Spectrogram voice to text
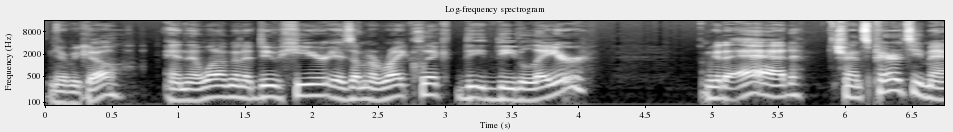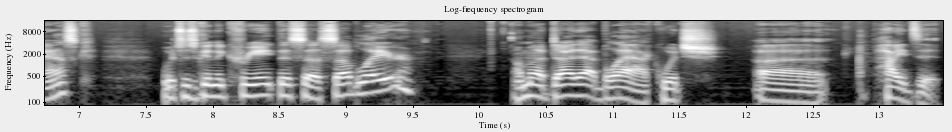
There we go. And then what I'm going to do here is I'm going to right click the, the layer. I'm going to add transparency mask, which is going to create this uh, sub layer. I'm going to dye that black, which uh, hides it.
